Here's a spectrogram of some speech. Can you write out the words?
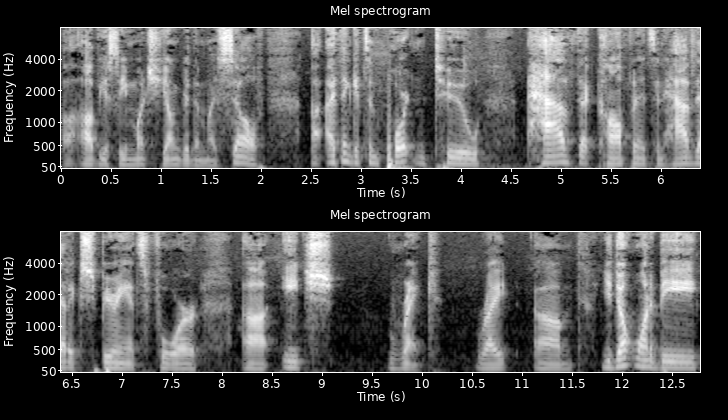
obviously much younger than myself, I think it's important to have that confidence and have that experience for uh, each rank, right? Um, you don't want to be,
